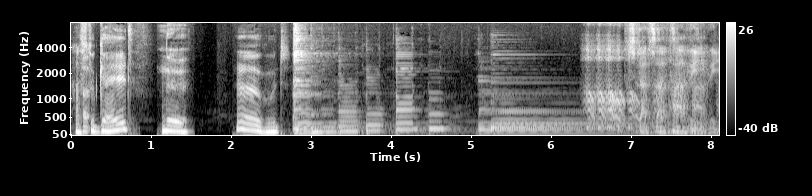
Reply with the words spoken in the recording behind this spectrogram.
Hast Ah. du Geld? Nö. Ja, gut. Hauptstadt-Safari.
